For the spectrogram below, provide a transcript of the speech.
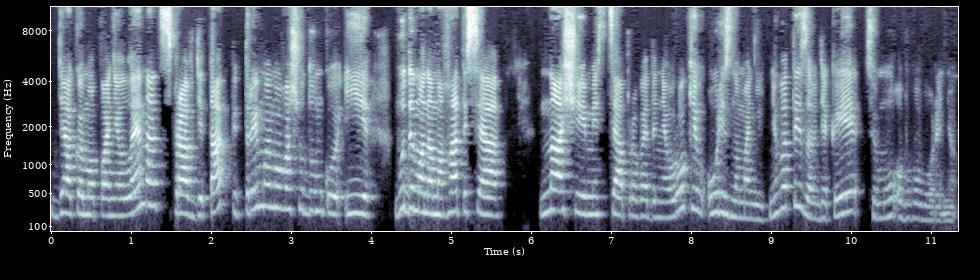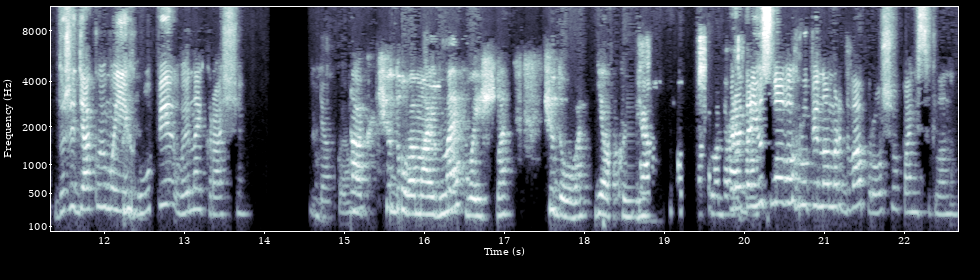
Дякуємо, пані Олена. Справді так, підтримуємо вашу думку і будемо намагатися наші місця проведення уроків урізноманітнювати завдяки цьому обговоренню. Дуже дякую моїй групі. Ви найкращі. Дякую. Так, чудова майдмет вийшла. Чудово, дякую. Передаю слово групі номер два. Прошу, пані Світлано.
